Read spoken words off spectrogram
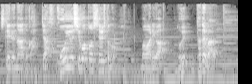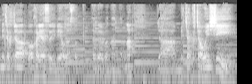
してるなとか、じゃあこういう仕事をしてる人の周りはどうう、例えばめちゃくちゃ分かりやすい例を出すと、例えばなんだろうな、じゃあめちゃくちゃ美味しい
